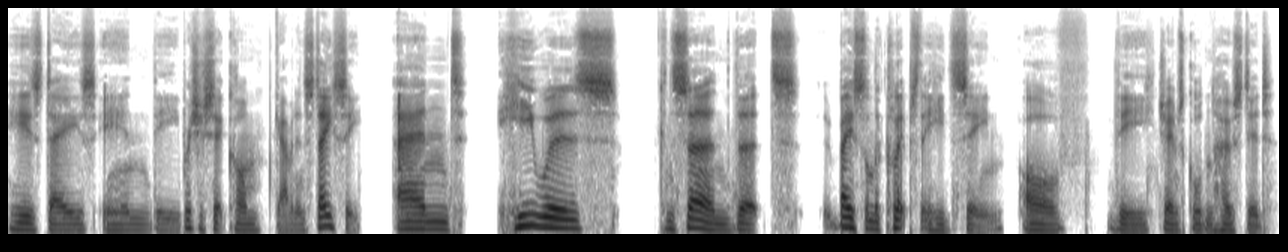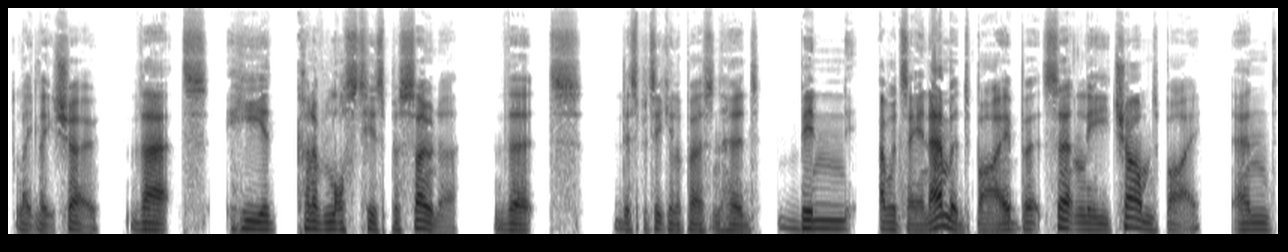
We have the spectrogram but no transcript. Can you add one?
his days in the British sitcom Gavin and Stacey. And he was concerned that based on the clips that he'd seen of the James Corden hosted Late Late Show, that he had kind of lost his persona, that this particular person had been I would say enamored by, but certainly charmed by. And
